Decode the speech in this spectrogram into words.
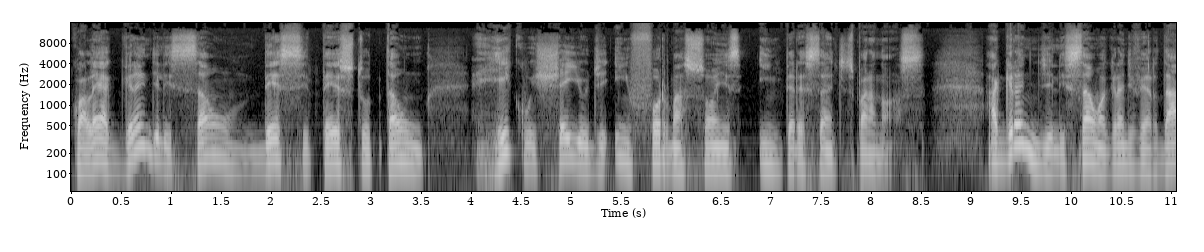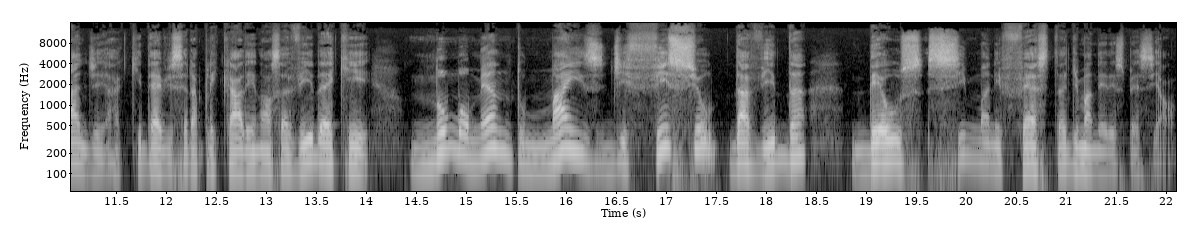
Qual é a grande lição desse texto tão rico e cheio de informações interessantes para nós? A grande lição, a grande verdade a que deve ser aplicada em nossa vida é que no momento mais difícil da vida, Deus se manifesta de maneira especial.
